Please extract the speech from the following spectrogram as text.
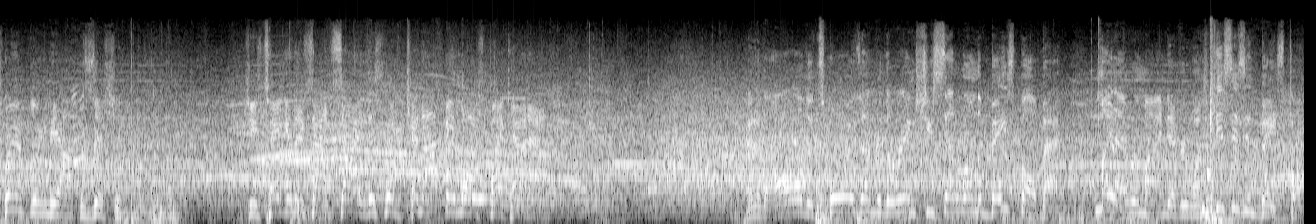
trampling the opposition. She's taking this outside. This one cannot be lost by countout. And of all the toys under the ring, she settled on the baseball bat. Might I remind everyone, this isn't baseball.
